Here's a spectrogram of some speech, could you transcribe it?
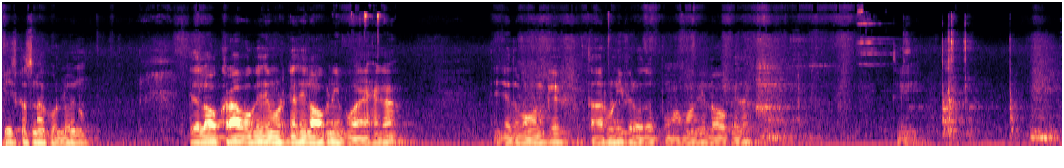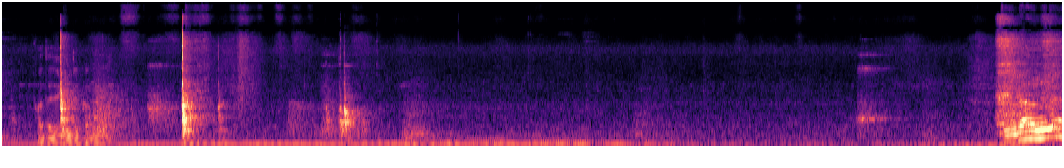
ਪੀਸ ਕਸਣਾ ਖੋਲੋ ਇਹਨੂੰ। ਇਹਦਾ ਲੌਕ ਖਰਾਬ ਹੋ ਗਿਆ ਸੀ ਮੁੜ ਕੇ ਅਸੀਂ ਲੌਕ ਨਹੀਂ ਪਵਾਇਆ ਹੈਗਾ। ਤੇ ਜਦੋਂ ਆਉਣਗੇ ਤਾਰ ਹੋਣੀ ਫਿਰ ਉਦੋਂ ਪਵਾਵਾਂਗੇ ਲੌਕ ਇਹਦਾ। ਤੇ ਫਤਿਹ ਸਿੰਘ ਦੇ ਕੰਮ ਦਾ। ਪੂਰਾ ਉਹਨੂੰ ਨਾ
